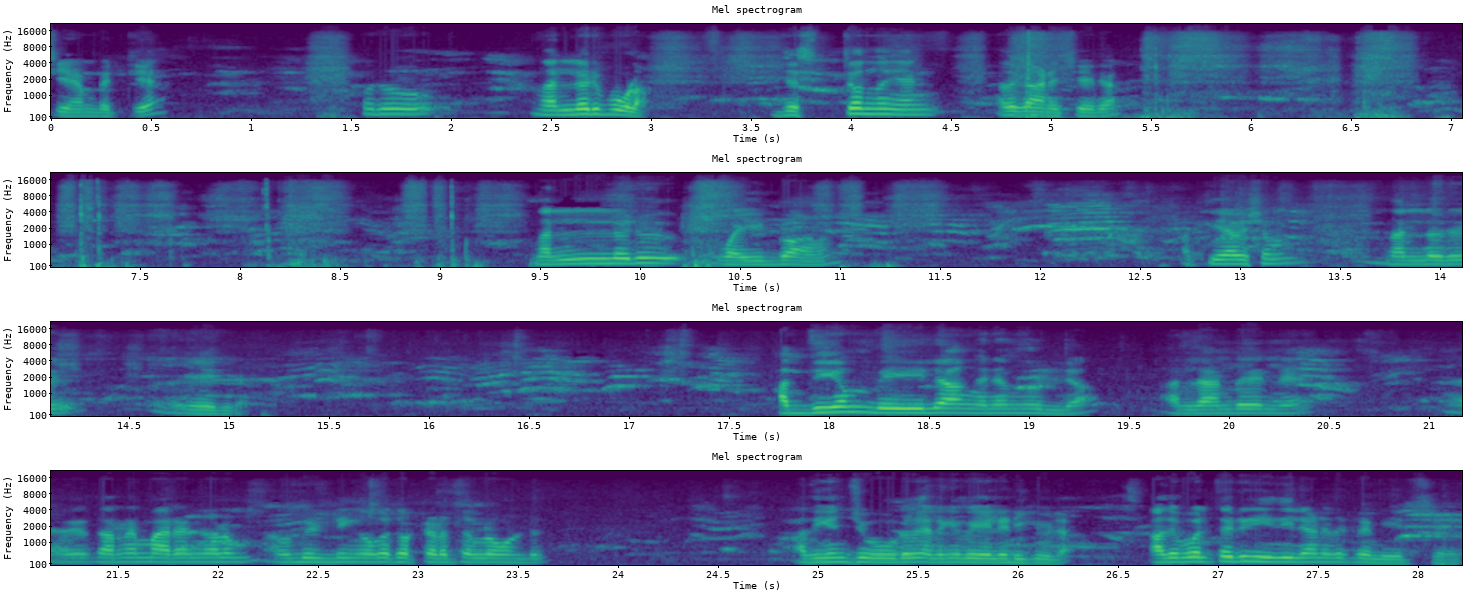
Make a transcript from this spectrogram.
ചെയ്യാൻ പറ്റിയ ഒരു നല്ലൊരു പൂളാണ് ജസ്റ്റ് ഒന്ന് ഞാൻ അത് കാണിച്ചു തരാം. നല്ലൊരു വൈബാണ് അത്യാവശ്യം നല്ലൊരു ഏരിയ അധികം വെയിൽ അങ്ങനെയൊന്നുമില്ല അല്ലാണ്ട് തന്നെ കാരണം മരങ്ങളും ബിൽഡിങ്ങും ഒക്കെ തൊട്ടടുത്തുള്ളതുകൊണ്ട് അധികം ചൂട് അല്ലെങ്കിൽ വെയിലടിക്കില്ല അതുപോലത്തെ ഒരു രീതിയിലാണ് ഇത് ക്രമീകരിച്ചത്.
